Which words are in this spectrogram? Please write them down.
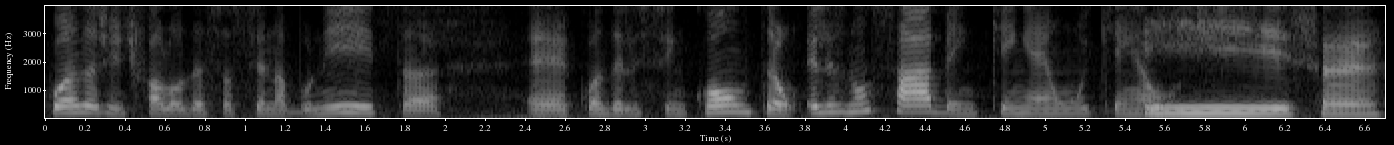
Quando a gente falou dessa cena bonita, é, quando eles se encontram, eles não sabem quem é um e quem é outro. Isso, é.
